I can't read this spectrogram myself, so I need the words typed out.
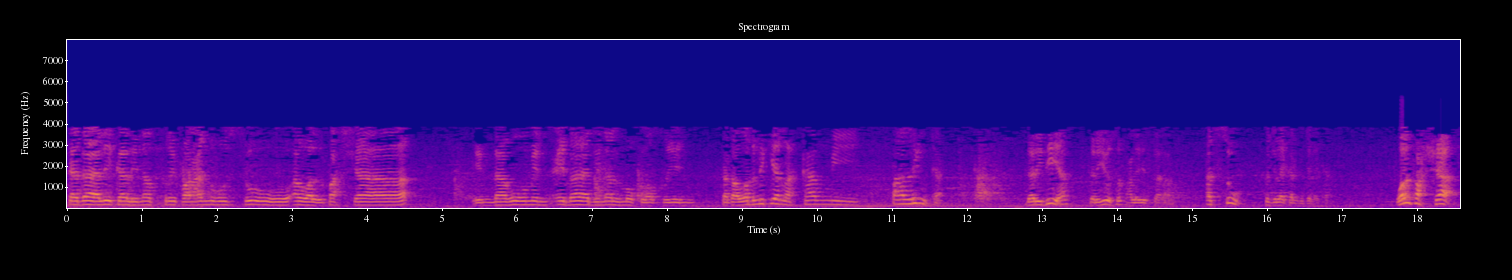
Kadzalika linasrifa anhu as-su'a wal fahsya' innahu min ibadina al-mukhlasin Kata Allah demikianlah kami palingkan dari dia, dari Yusuf alaihissalam, asu kejelekan-kejelekan. Wal fahsya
